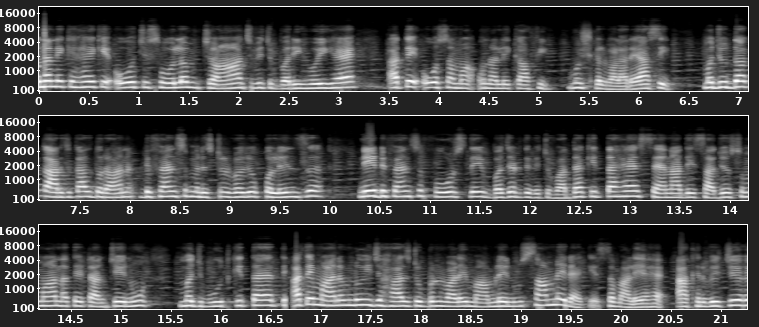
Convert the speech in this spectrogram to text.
ਉਹਨਾਂ ਨੇ ਕਿਹਾ ਕਿ ਉਹ ਚਿਸੋਲਮ ਜਾਂਚ ਵਿੱਚ ਬਰੀ ਹੋਈ ਹੈ। ਅਤੇ ਉਹ ਸਮਾਂ ਉਹਨਾਂ ਲਈ ਕਾਫੀ ਮੁਸ਼ਕਲ ਵਾਲਾ ਰਿਹਾ ਸੀ। ਮੌਜੂਦਾ ਕਾਰਜਕਾਲ ਦੌਰਾਨ ਡਿਫੈਂਸ ਮਿਨਿਸਟਰ ਵਜੋਂ ਕੋਲਿੰਜ਼ ਨੇ ਡਿਫੈਂਸ ਫੋਰਸ ਦੇ ਬਜਟ ਦੇ ਵਿੱਚ ਵਾਧਾ ਕੀਤਾ ਹੈ, ਸੈਨਾ ਦੇ ਸਾਜੋ ਸਮਾਨ ਅਤੇ ਢਾਂਚੇ ਨੂੰ ਮਜ਼ਬੂਤ ਕੀਤਾ ਹੈ ਤੇ- ਅਤੇ ਮਾਨਵਨੂਈ ਜਹਾਜ਼ ਡੁੱਬਣ ਵਾਲੇ ਮਾਮਲੇ ਨੂੰ ਸਾਹਮਣੇ ਰਹਿ ਕੇ ਸੰਭਾਲਿਆ ਹੈ। ਆਖਿਰ ਵਿੱਚ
